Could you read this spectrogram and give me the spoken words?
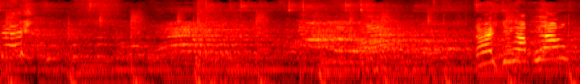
Đây. Rồi chị ngọc vô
